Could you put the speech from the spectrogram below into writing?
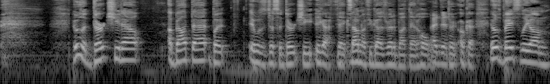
There was a dirt sheet out about that, but it was just a dirt sheet. It got fixed. I don't know if you guys read about that whole. I didn't. dirt- Okay, it was basically um,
